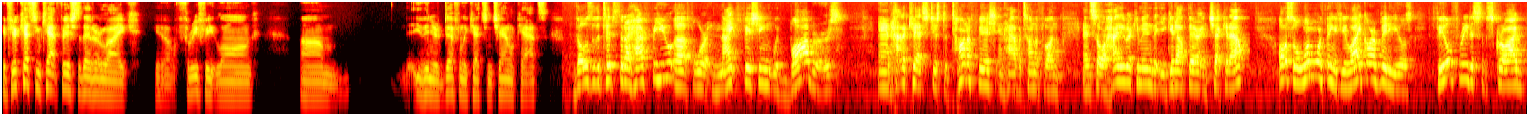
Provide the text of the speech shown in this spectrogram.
if you're catching catfish that are like you know, three feet long. Um, then you're definitely catching channel cats. Those are the tips that I have for you uh, for night fishing with bobbers and how to catch just a ton of fish and have a ton of fun. And so I highly recommend that you get out there and check it out. Also, one more thing, if you like our videos, feel free to subscribe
